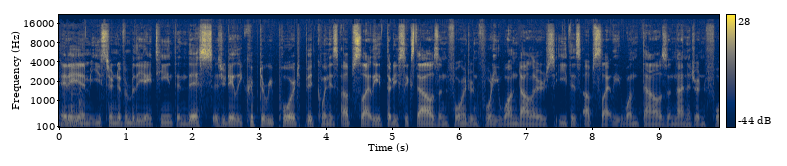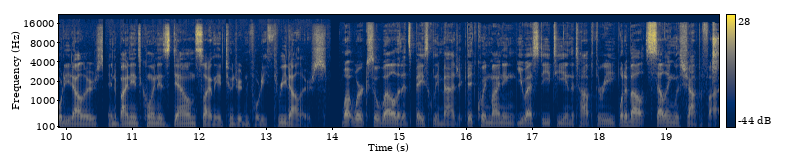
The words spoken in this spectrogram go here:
8 a.m. Eastern, November the 18th, and this is your daily crypto report. Bitcoin is up slightly at $36,441. ETH is up slightly at $1,940. And Binance Coin is down slightly at $243. What works so well that it's basically magic? Bitcoin mining, USDT in the top three. What about selling with Shopify?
